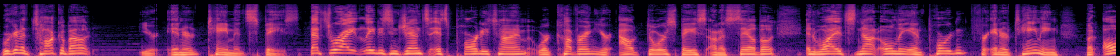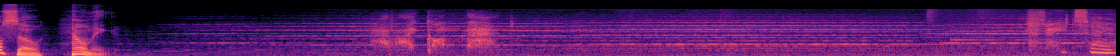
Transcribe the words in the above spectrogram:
we're going to talk about your entertainment space. That's right, ladies and gents, it's party time. We're covering your outdoor space on a sailboat and why it's not only important for entertaining, but also helming. So.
